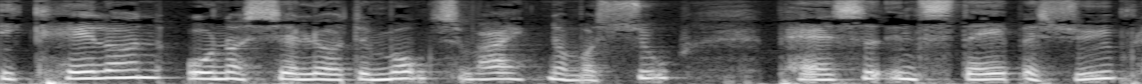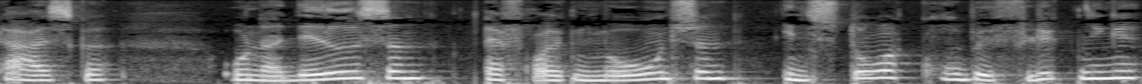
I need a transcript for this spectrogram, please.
I kælderen under Charlotte Munchs vej nummer 7 passede en stab af sygeplejersker under ledelsen af frøken Mogensen en stor gruppe flygtninge,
